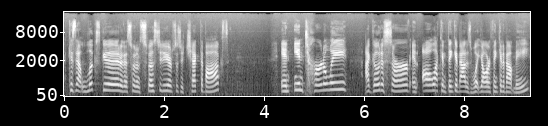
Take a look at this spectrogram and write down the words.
Because that looks good or that's what I'm supposed to do. I'm supposed to check the box. And internally, I go to serve and all I can think about is what y'all are thinking about me?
